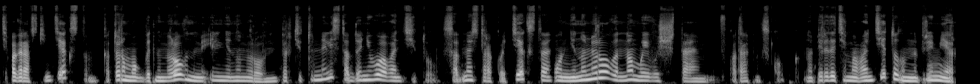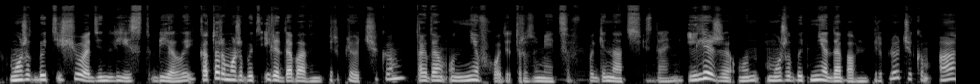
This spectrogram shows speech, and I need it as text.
типографским текстом, которые могут быть нумерованными или не нумерованными. Например, лист, а до него авантитул. С одной строкой текста он не нумерован, но мы его считаем в квадратных скобках. Но перед этим авантитулом, например, может быть еще один лист белый, который может быть или добавлен переплетчиком, тогда он не входит, разумеется, в пагинацию издания, или же он может быть не добавлен переплетчиком, а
